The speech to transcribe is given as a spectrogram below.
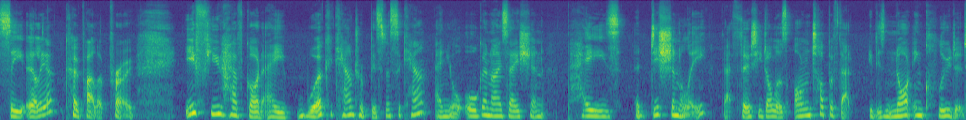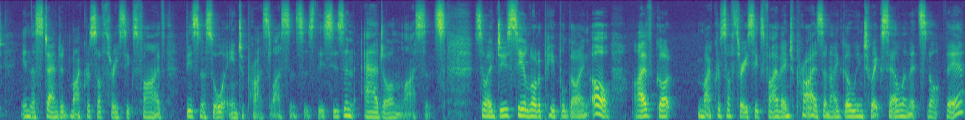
see earlier, Copilot Pro. If you have got a work account or a business account and your organization pays additionally that $30 on top of that, it is not included in the standard Microsoft 365 business or enterprise licenses. This is an add on license. So I do see a lot of people going, Oh, I've got Microsoft 365 Enterprise and I go into Excel and it's not there,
